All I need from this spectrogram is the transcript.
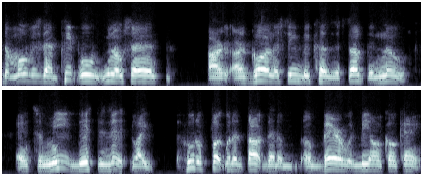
the movies that people, you know what I'm saying, are are going to see because it's something new. And to me, this is it. Like, who the fuck would have thought that a, a bear would be on cocaine?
